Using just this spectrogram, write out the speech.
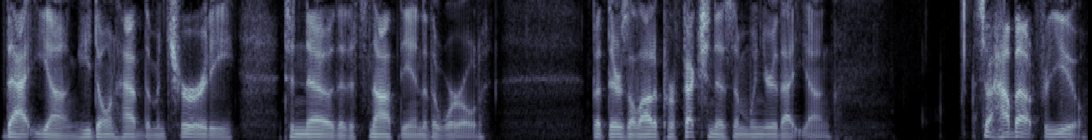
that young. You don't have the maturity to know that it's not the end of the world. But there's a lot of perfectionism when you're that young. So, how about for you?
